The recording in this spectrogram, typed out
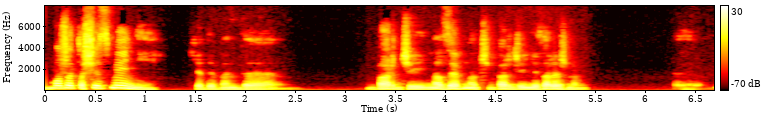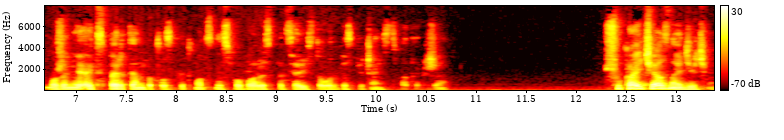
może to się zmieni, kiedy będę bardziej na zewnątrz i bardziej niezależnym może nie ekspertem, bo to zbyt mocne słowo, ale specjalistą od bezpieczeństwa. Także szukajcie, a znajdziecie.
